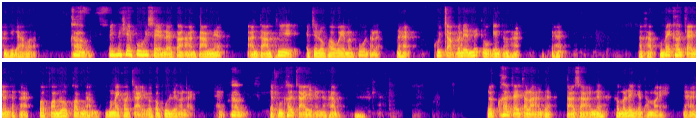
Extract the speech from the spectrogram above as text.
ปีที่แล้วอะครับไม่ไม่ใช่ผู้วิเศษเลยก็อ่านตามเนี้ย อ่านตามที่ไอเจโรพาเวมันพูดนั่นแหละนะฮะคุณจับประเด็นไม่ถูกเองต่างหากนะฮะ นะครับคุณไม่เข้าใจมันต่างหากเพราะความโลภครอบงำคุณก็ไม่เข้าใจว่าเขาพูดเรื่องอะไรครับ แต่คุณเข้าใจนะครับแล้วเข้าใจตลาดเนี่ยตราสารเนี่ยเขามาเล่นกันทำไมนะฮะ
